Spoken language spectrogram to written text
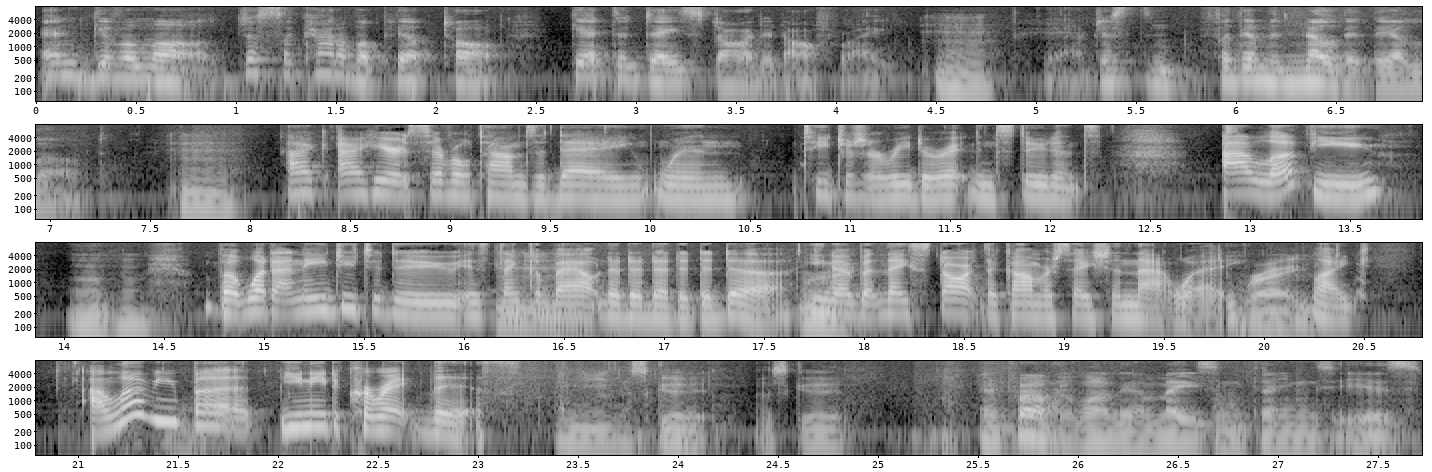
and give them a just a kind of a pep talk. Get the day started off right. Mm. Yeah, just for them to know that they're loved. Mm. I, I hear it several times a day when teachers are redirecting students. I love you, mm-hmm. but what I need you to do is think mm. about da da da da da da. You know, but they start the conversation that way. Right. Like, I love you, but you need to correct this. Mm, that's good. That's good. And probably one of the amazing things is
